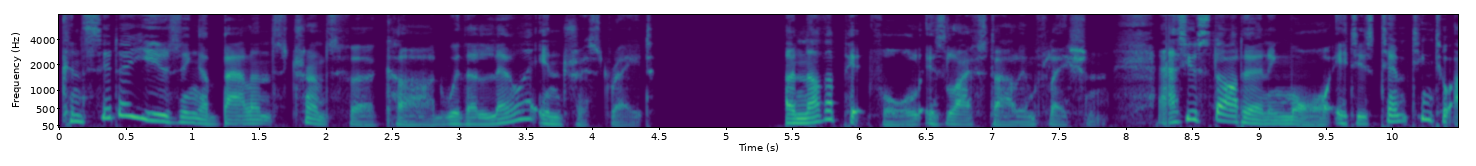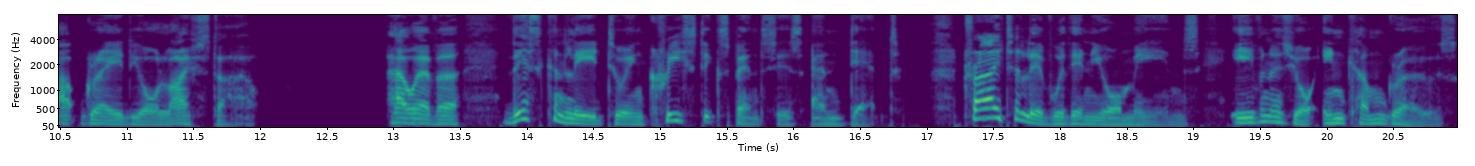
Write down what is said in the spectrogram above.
Consider using a balance transfer card with a lower interest rate. Another pitfall is lifestyle inflation. As you start earning more, it is tempting to upgrade your lifestyle. However, this can lead to increased expenses and debt. Try to live within your means, even as your income grows.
